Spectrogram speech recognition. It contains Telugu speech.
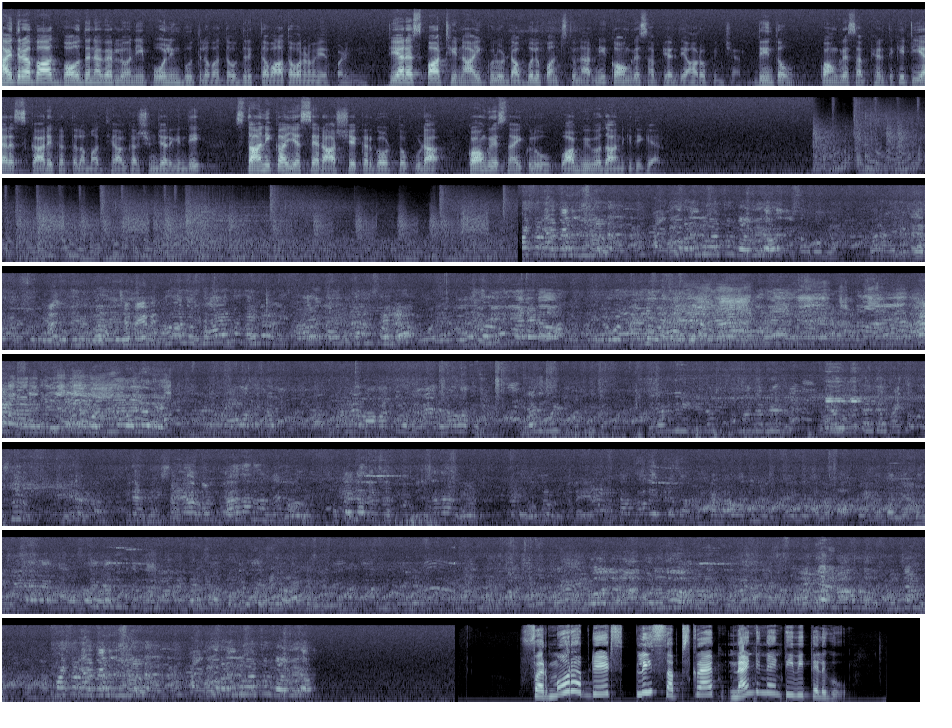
హైదరాబాద్ బౌద్ధనగర్లోని పోలింగ్ బూత్ల వద్ద ఉద్రిక్త వాతావరణం ఏర్పడింది. టీఆర్ఎస్ పార్టీ నాయకులు డబ్బులు పంచుతున్నారని కాంగ్రెస్ అభ్యర్థి ఆరోపించారు. దీంతో కాంగ్రెస్ అభ్యర్థికి టీఆర్ఎస్ కార్యకర్తల మధ్య ఘర్షణ జరిగింది. స్థానిక ఎస్ఏ రాజశేఖర్ గౌడ్తో కూడా కాంగ్రెస్ నాయకులు వాగ్వివాదానికి దిగారు. For more updates, please subscribe 99 TV Telugu.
